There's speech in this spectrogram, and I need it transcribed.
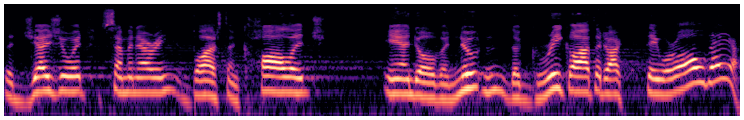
the Jesuit Seminary, Boston College, Andover Newton, the Greek Orthodox, they were all there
